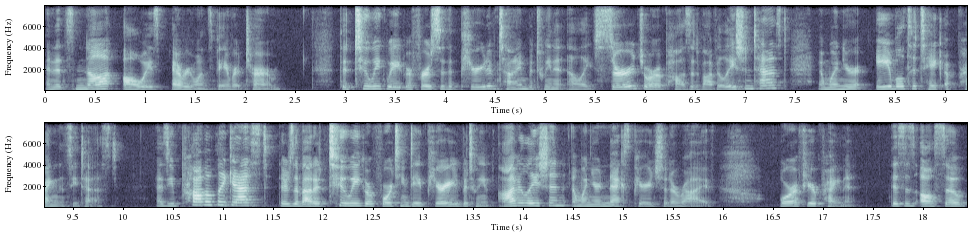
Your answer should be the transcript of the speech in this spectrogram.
and it's not always everyone's favorite term. The two week wait refers to the period of time between an LH surge or a positive ovulation test and when you're able to take a pregnancy test. As you probably guessed, there's about a two week or 14 day period between ovulation and when your next period should arrive, or if you're pregnant. This is also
